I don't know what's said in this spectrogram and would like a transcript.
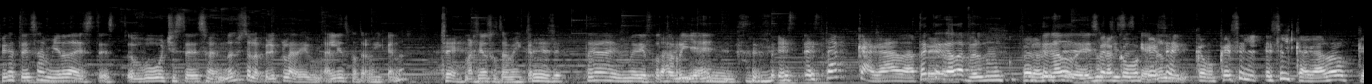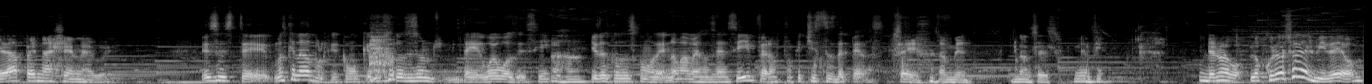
Fíjate, esa mierda, este, este, hubo un chiste de eso. ¿No has visto la película de Aliens contra Mexicanos? Sí. Marcianos contra Sí, Mexicanos. sí. Está medio Está cotorrilla, bien. ¿eh? Es- Está cagada. Está pero- cagada, pero es un, un Pero, cagado dice- de esos pero como que, que es, no- el, como que es, el, es el cagado que da pena ajena, güey. Es este, más que nada porque como que muchas cosas son de huevos de sí. Ajá. Y otras cosas como de no mames, o sea, sí, pero ¿por qué chistes de pedos? Sí, también. Entonces, En fin. De nuevo, lo curioso del video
